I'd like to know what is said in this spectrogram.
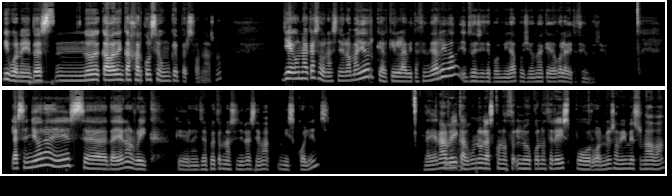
y bueno, entonces no acaba de encajar con según qué personas, ¿no? Llega a una casa de una señora mayor que alquila la habitación de arriba y entonces dice, pues mira, pues yo me quedo con la habitación de arriba. La señora es uh, Diana Rick, que la interpreta una señora que se llama Miss Collins. Diana Rick, mm. algunos las conoce, lo conoceréis por, o al menos a mí me sonaba,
